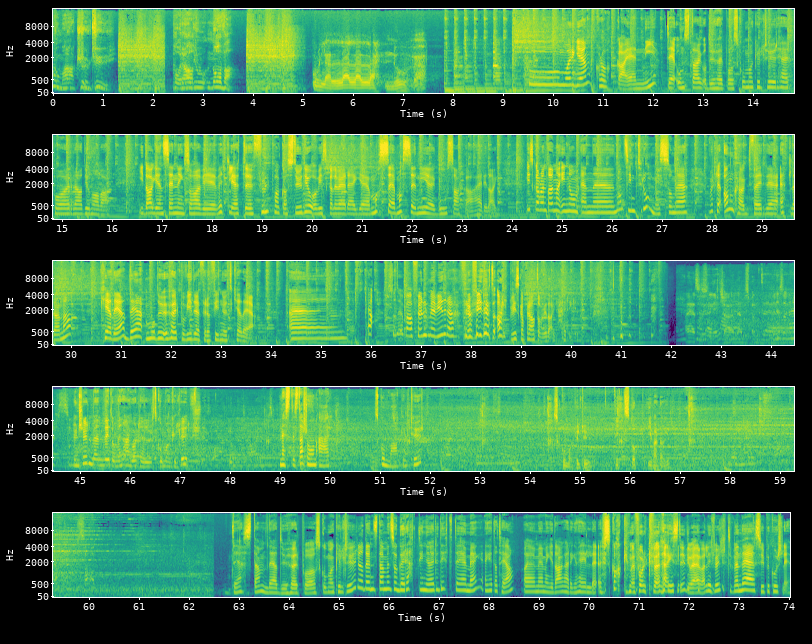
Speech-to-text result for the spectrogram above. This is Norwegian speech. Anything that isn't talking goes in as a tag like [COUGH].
Skumma kultur. På Radio Nova. O-la-la-la-la Nova. God morgen. Klokka er ni. Det er onsdag, og du hører på Skum og kultur her på Radio Nova. I dagens sending så har vi virkelig et eh, fullpakka studio, og vi skal levere deg eh, masse, masse nye godsaker her i dag. Vi skal annet innom en, eh, noen sin trommis som er blitt anklagd for eh, et eller annet. Hva det er, det må du høre på videre for å finne ut hva det er. Uh, ja, så det er bare å følge med videre for å finne ut alt vi skal prate om i dag. Herregud. Unnskyld, men vet du om denne går til Skumma kultur? Neste stasjon er Skumma kultur. Skumma kultur. Ditt stopp i hverdagen. Det stemmer det du hører på Skumma kultur, og den stemmen som går rett inn i øret ditt, det er meg. Jeg heter Thea, og med meg i dag har jeg en hel skokk med folk, føler jeg, i studio. Jeg er veldig fullt, men det er superkoselig.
